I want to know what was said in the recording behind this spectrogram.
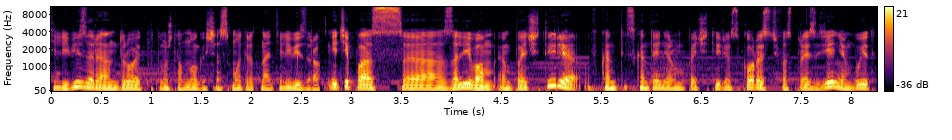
телевизоры Android, потому что много сейчас смотрят на телевизорах. И типа с э, заливом MP4, в кон- с контейнером MP4 скорость воспроизведения будет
